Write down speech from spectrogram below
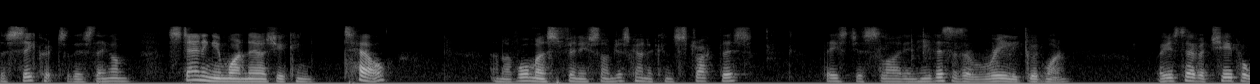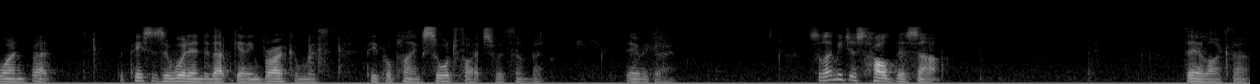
the secret to this thing. I'm standing in one now, as you can tell, and I've almost finished, so I'm just going to construct this. These just slide in here. This is a really good one. I used to have a cheaper one, but the pieces of wood ended up getting broken with people playing sword fights with them, but there we go. So let me just hold this up. There, like that.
